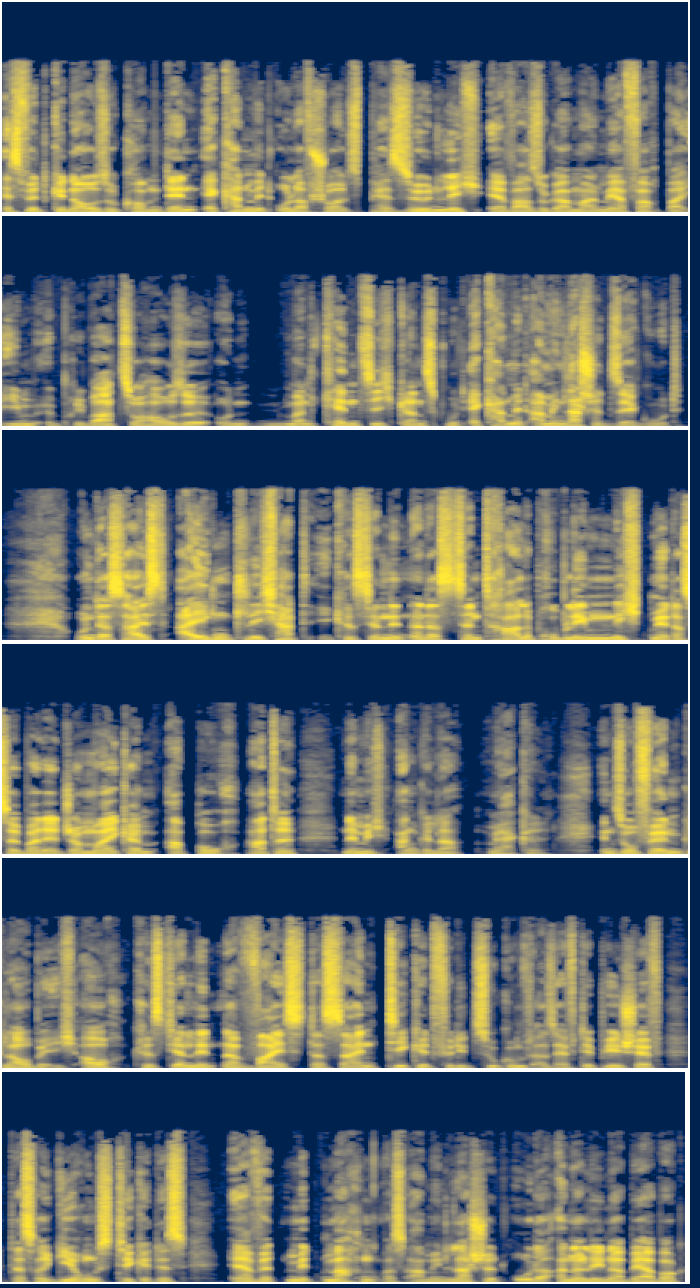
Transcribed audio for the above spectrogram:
es wird genauso kommen, denn er kann mit Olaf Scholz per persönlich. Er war sogar mal mehrfach bei ihm äh, privat zu Hause und man kennt sich ganz gut. Er kann mit Armin Laschet sehr gut. Und das heißt, eigentlich hat Christian Lindner das zentrale Problem nicht mehr, das er bei der Jamaika im Abbruch hatte, nämlich Angela Merkel. Insofern glaube ich auch, Christian Lindner weiß, dass sein Ticket für die Zukunft als FDP-Chef das Regierungsticket ist. Er wird mitmachen, was Armin Laschet oder Annalena Baerbock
